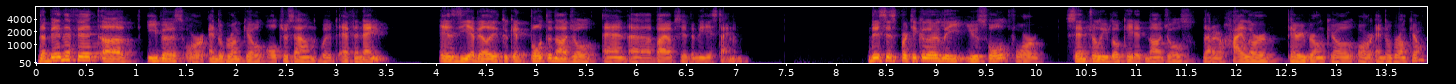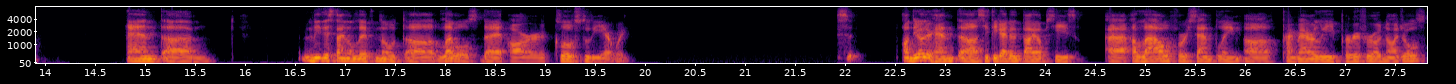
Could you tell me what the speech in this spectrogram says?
The benefit of EBUS or endobronchial ultrasound with FNA is the ability to get both the nodule and a biopsy of the mediastinum. This is particularly useful for centrally located nodules that are hilar, peribronchial, or endobronchial, and um, mediastinal lymph node uh, levels that are close to the airway. So, on the other hand, uh, CT-guided biopsies uh, allow for sampling of primarily peripheral nodules,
